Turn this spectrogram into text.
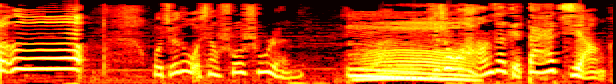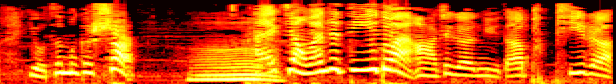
阿，我觉得我像说书人，嗯，就是我好像在给大家讲有这么个事儿。哎，讲完这第一段啊，这个女的披着，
